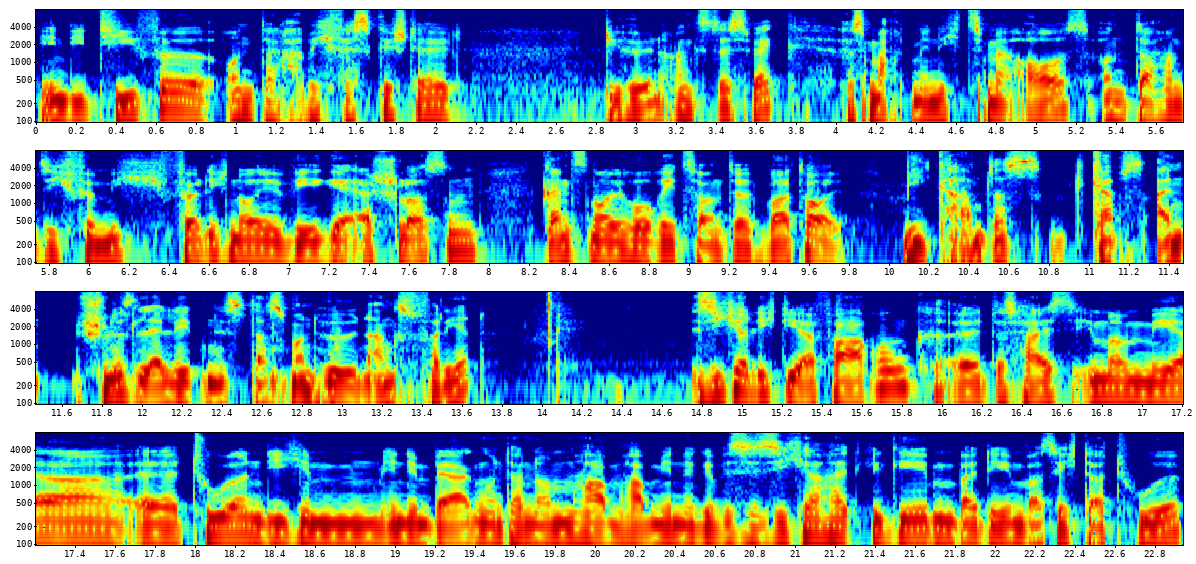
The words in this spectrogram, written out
in die Tiefe und da habe ich festgestellt, die Höhenangst ist weg, das macht mir nichts mehr aus und da haben sich für mich völlig neue Wege erschlossen, ganz neue Horizonte, war toll. Wie kam das? Gab es ein Schlüsselerlebnis, dass man Höhenangst verliert? Sicherlich die Erfahrung, äh, das heißt immer mehr äh, Touren, die ich im, in den Bergen unternommen habe, haben mir eine gewisse Sicherheit gegeben bei dem, was ich da tue.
